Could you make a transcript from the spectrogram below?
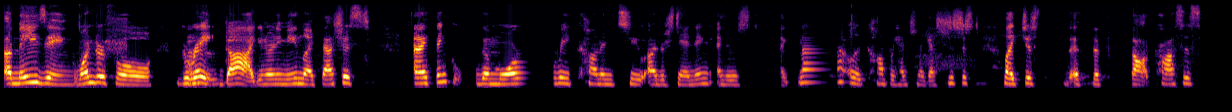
amazing, wonderful, great mm-hmm. God. You know what I mean? Like that's just and I think the more we come into understanding and just like not, not really comprehension, I guess, just just like just the, the thought process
